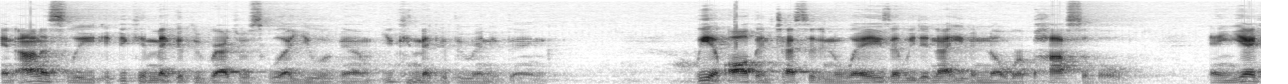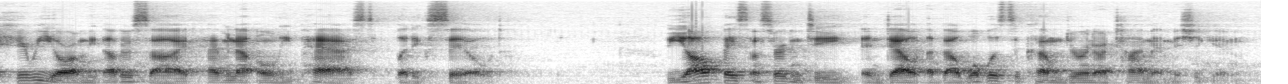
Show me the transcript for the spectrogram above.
And honestly, if you can make it through graduate school at U of M, you can make it through anything. We have all been tested in ways that we did not even know were possible. And yet here we are on the other side, having not only passed, but excelled. We all face uncertainty and doubt about what was to come during our time at Michigan.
